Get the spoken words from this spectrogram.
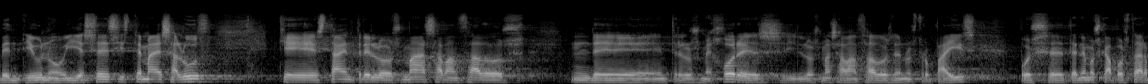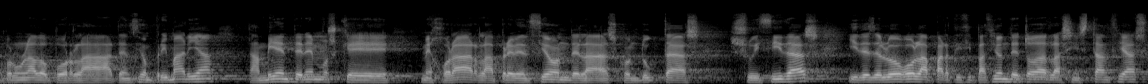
XXI. Y ese sistema de salud que está entre los más avanzados de, entre los mejores y los más avanzados de nuestro país, pues eh, tenemos que apostar, por un lado, por la atención primaria, también tenemos que mejorar la prevención de las conductas suicidas y, desde luego, la participación de todas las instancias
